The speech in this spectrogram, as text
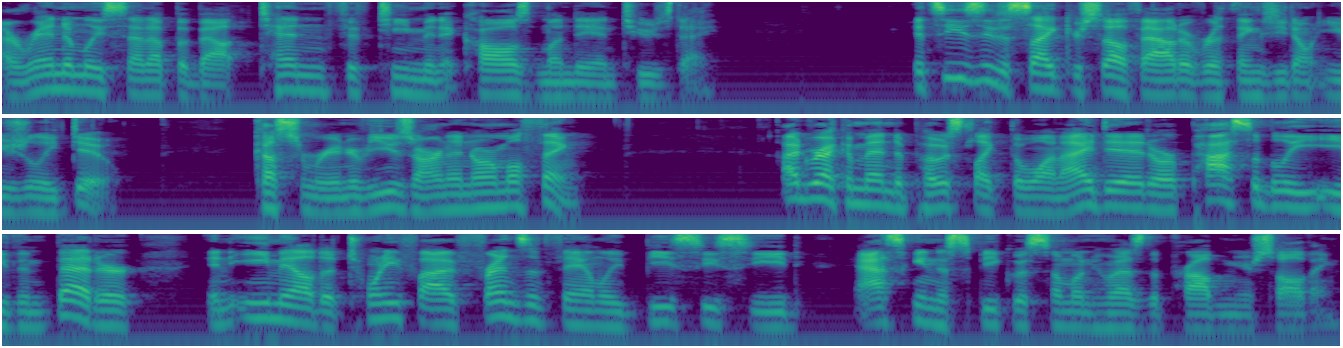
I randomly set up about 10 15 minute calls Monday and Tuesday. It's easy to psych yourself out over things you don't usually do. Customer interviews aren't a normal thing. I'd recommend a post like the one I did, or possibly even better, an email to 25 friends and family BCC'd asking to speak with someone who has the problem you're solving.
